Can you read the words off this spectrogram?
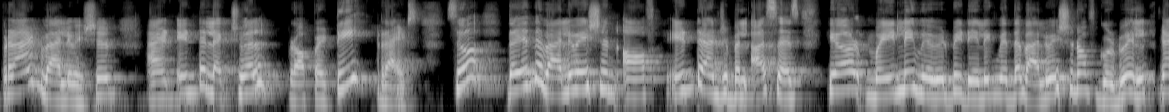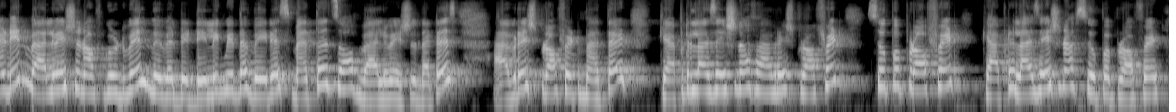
brand valuation and intellectual property rights. So, the, in the valuation of intangible assets, here mainly we will be dealing with the valuation of goodwill and in valuation of goodwill, we will be dealing with the various methods of valuation that is average profit method, capitalization of average profit, super profit, capitalization of super profit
